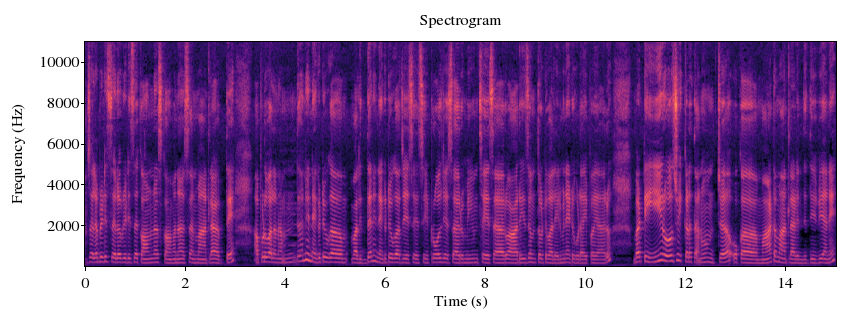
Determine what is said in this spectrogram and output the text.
celebrities celebrities commoners commoners అని మాట్లాడితే అప్పుడు వాళ్ళని అందరినీ నెగిటివ్గా వాళ్ళిద్దరిని నెగిటివ్గా చేసేసి ట్రోల్ చేశారు మేము చేశారు ఆ రీజన్ తోటి వాళ్ళు ఎలిమినేట్ కూడా అయిపోయారు. బట్ ఈ రోజు ఇక్కడ తను ఒక మాట మాట్లాడింది దివ్యని.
